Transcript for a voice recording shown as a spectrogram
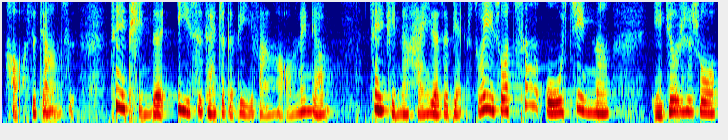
好，是这样子。这一品的意思在这个地方哈，我们来聊这一品的含义在这边。所以说称无尽呢，也就是说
